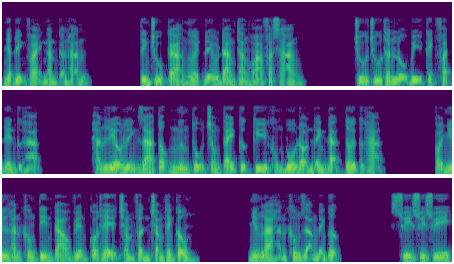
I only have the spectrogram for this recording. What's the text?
nhất định phải ngăn cản hắn. Tinh chủ cả người đều đang thăng hoa phát sáng. Chú chú thần lộ bị kích phát đến cực hạn hắn liều lĩnh ra tốc ngưng tụ trong tay cực kỳ khủng bố đòn đánh đạt tới cực hạn. Coi như hắn không tin cao viễn có thể trăm phần trăm thành công nhưng là hắn không dám đánh cược. Suy suy suy.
